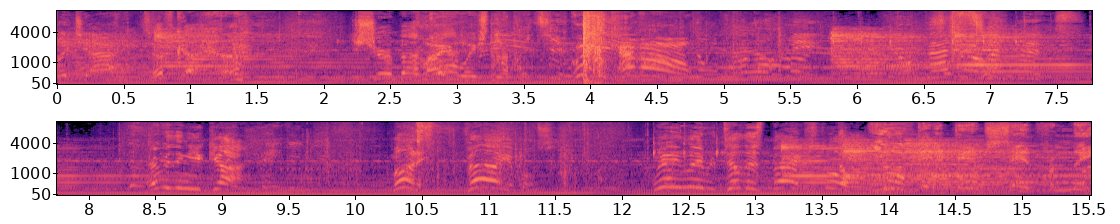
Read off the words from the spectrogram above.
Right, Jack. Tough guy, huh? You sure about Why are that? you wasting my Come on! Everything you got. Money, valuables. We ain't leaving till this bag's full. You won't get a damn cent from me.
